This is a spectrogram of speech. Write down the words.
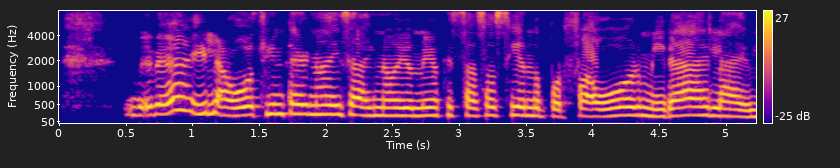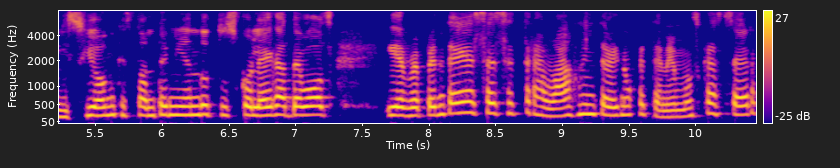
¿verdad? Y la voz interna dice, ay, no, Dios mío, ¿qué estás haciendo? Por favor, mira la visión que están teniendo tus colegas de voz. Y de repente es ese trabajo interno que tenemos que hacer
